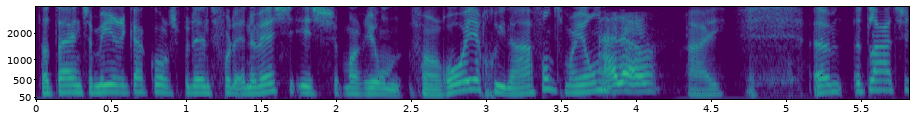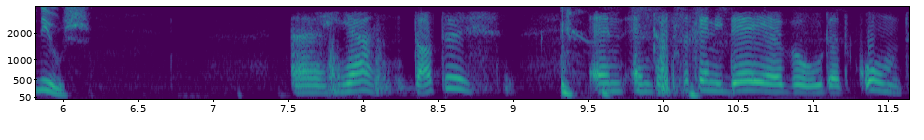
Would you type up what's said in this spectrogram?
Latijns-Amerika-correspondent voor de NOS is Marion van Rooyen. Goedenavond, Marion. Hallo. Hi. Ehm, het laatste nieuws. Eh, ja, dat dus. en, en dat we geen idee hebben hoe dat komt.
